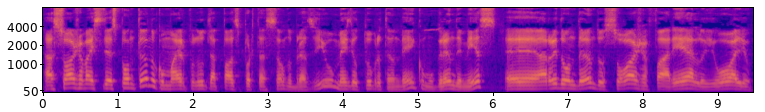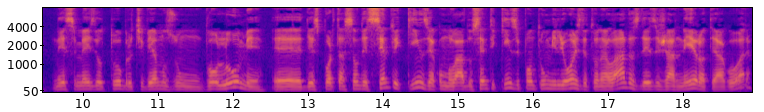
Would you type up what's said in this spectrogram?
A soja vai se despontando como maior produto da pauta de exportação do Brasil, mês de outubro também, como grande de mês. É, arredondando soja, farelo e óleo, nesse mês de outubro tivemos um volume é, de exportação de 115 acumulado, 115,1 milhões de toneladas desde janeiro até agora,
